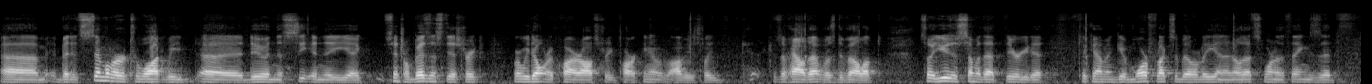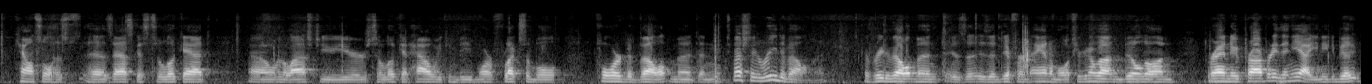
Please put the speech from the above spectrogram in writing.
um, but it's similar to what we uh, do in the, C- in the uh, central business district, where we don't require off-street parking, obviously, because of how that was developed. So it uses some of that theory to, to come and give more flexibility, and I know that's one of the things that council has, has asked us to look at uh, over the last few years, to look at how we can be more flexible for development, and especially redevelopment, because redevelopment is, a- is a different animal. If you're gonna go out and build on brand-new property, then yeah, you need to be,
